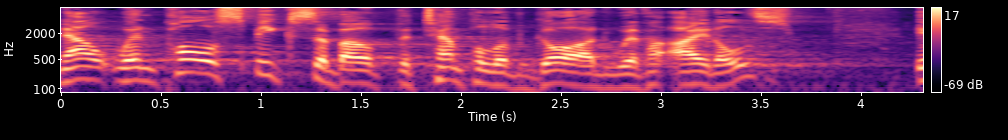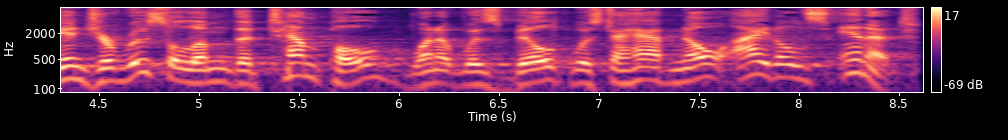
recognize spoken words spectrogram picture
Now, when Paul speaks about the temple of God with idols, in Jerusalem, the temple, when it was built, was to have no idols in it.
